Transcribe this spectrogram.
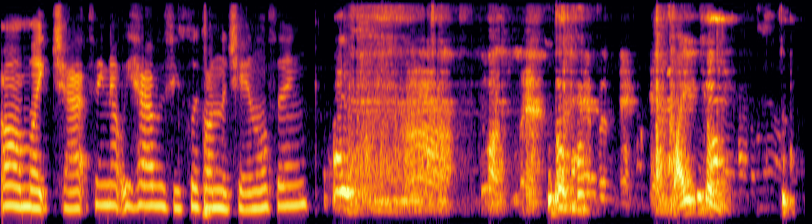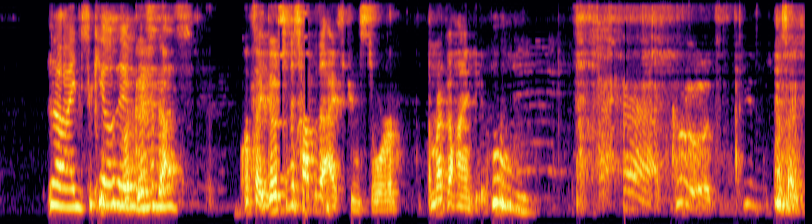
um like chat thing that we have. If you click on the channel thing. Why you kill me? No, I just killed him. Look, go to the- guys. Go to the top of the ice cream store. I'm right behind you. Good. It's like-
